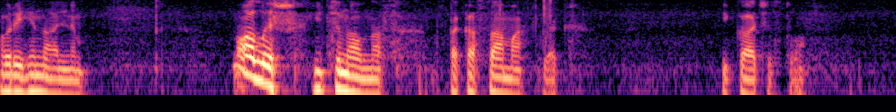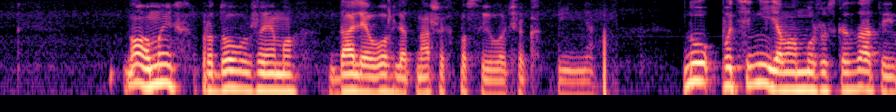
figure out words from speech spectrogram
оригінальним. Ну, але ж і ціна в нас така сама, як і качество. Ну, а ми продовжуємо далі огляд наших посилочок. Ну, по ціні я вам можу сказати,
